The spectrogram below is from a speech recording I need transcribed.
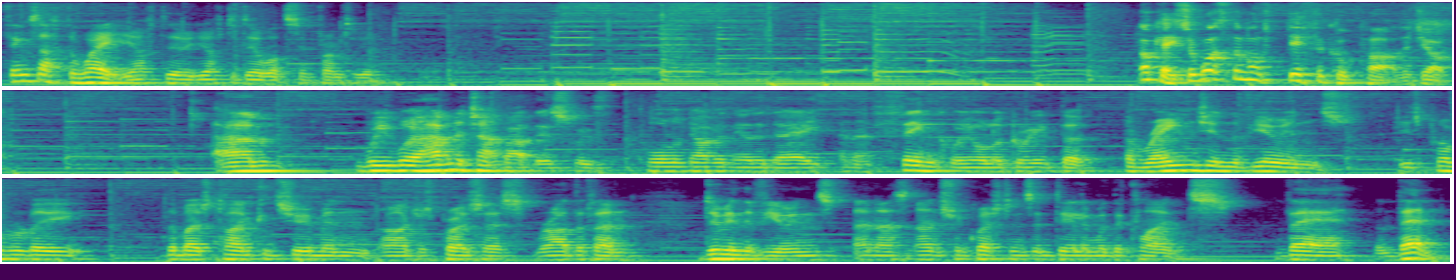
things have to wait. You have to you have to deal with what's in front of you. Okay, so what's the most difficult part of the job? Um, we were having a chat about this with Paul and Gavin the other day, and I think we all agreed that arranging the viewings is probably the most time-consuming, arduous process, rather than doing the viewings and answering questions and dealing with the clients there and then.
